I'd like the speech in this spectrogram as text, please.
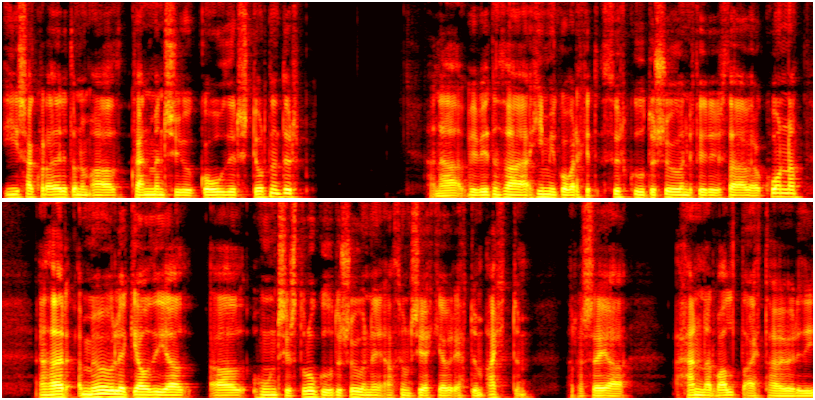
í sakfaraðiritunum að kvennmenn séu góðir stjórnendur. Þannig að við vitum það að Hímíko var ekkert þurkuð út úr sögunni fyrir það að vera kona en það er möguleiki á því að, að hún sé strókuð út úr sögunni að hún sé ekki að vera eitt um ættum. Það er að segja hennar valdaætt hafi verið í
